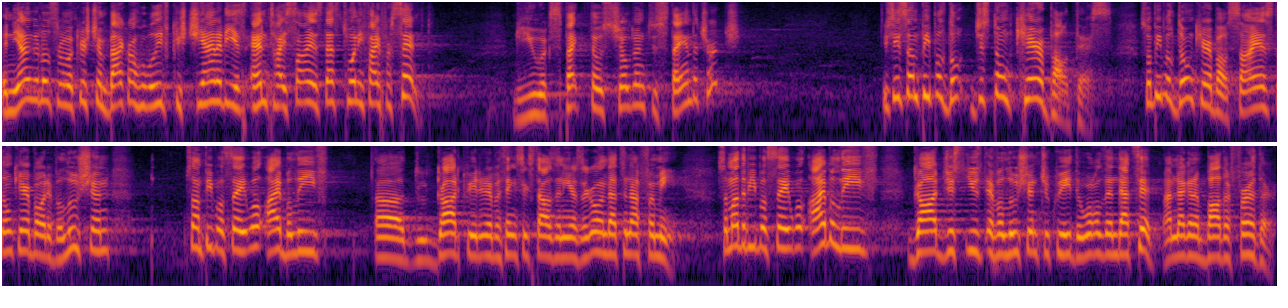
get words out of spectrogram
And young adults from a Christian background who believe Christianity is anti science, that's 25%. Do you expect those children to stay in the church? You see, some people don't, just don't care about this. Some people don't care about science, don't care about evolution. Some people say, well, I believe uh, God created everything 6,000 years ago, and that's enough for me. Some other people say, well, I believe God just used evolution to create the world, and that's it. I'm not going to bother further.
